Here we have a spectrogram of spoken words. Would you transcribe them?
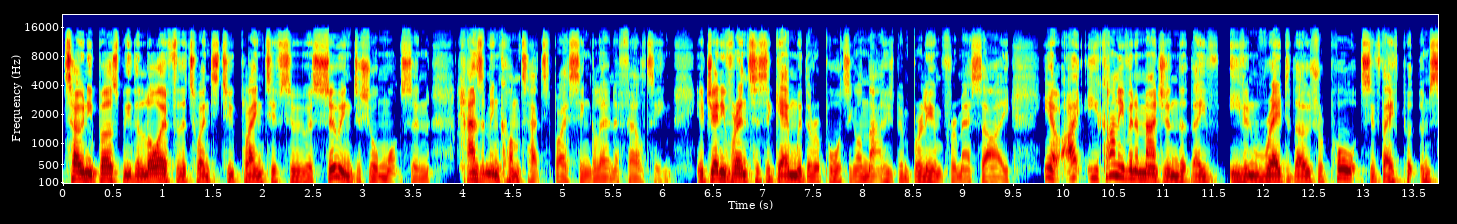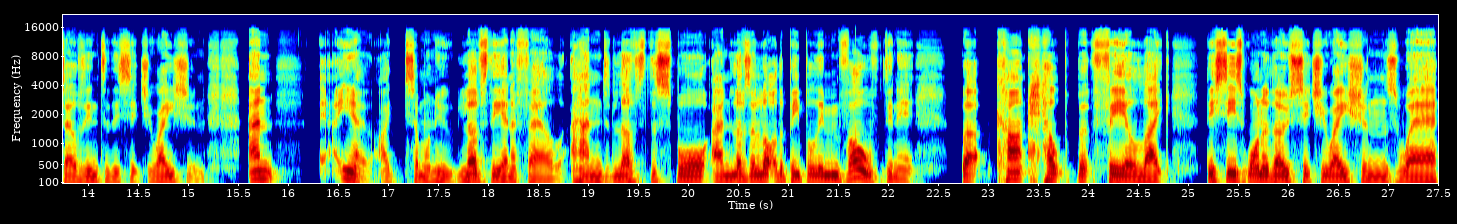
Tony Buzbee, the lawyer for the 22 plaintiffs who are suing Deshaun Watson, hasn't been contacted by a single NFL team. You know, Jenny Vrentas again with the reporting on that, who's been brilliant from SI. You know, I, you can't even imagine that they've even read those reports if they've put themselves into this situation. And eh, you know, I someone who loves the NFL and loves the sport and loves a lot of the people involved in it, but can't help but feel like this is one of those situations where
